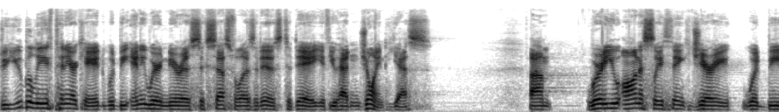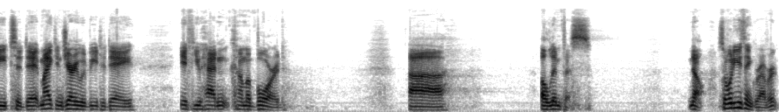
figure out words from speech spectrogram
do you believe Penny Arcade would be anywhere near as successful as it is today if you hadn't joined? Yes. Um, where do you honestly think Jerry would be today? Mike and Jerry would be today if you hadn't come aboard? Uh, Olympus. No. So what do you think, Robert?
